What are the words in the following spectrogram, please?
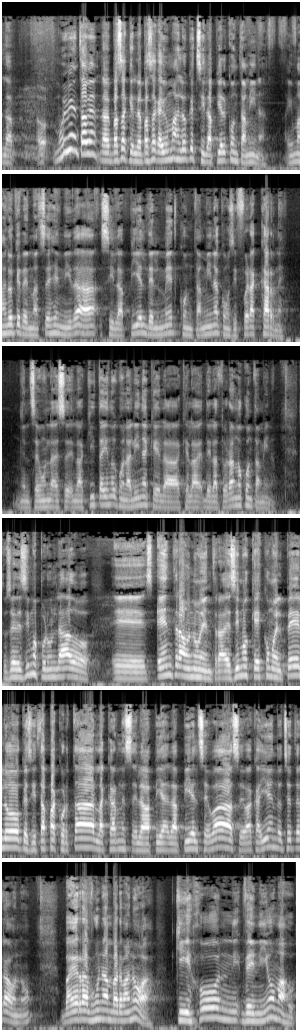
la, oh, muy bien, está bien. Lo que pasa es que, que, pasa que hay un más lo que si la piel contamina. Hay más lo que ni da si la piel del met contamina como si fuera carne. Según la, aquí está yendo con la línea que la, que la de la Torah no contamina. Entonces decimos por un lado, entra o no entra. Decimos que es como el pelo, que si está para cortar, la carne, la, piel se va, se va cayendo, etcétera o no. Va a Ravhunan Barbanoa. veniomahu.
